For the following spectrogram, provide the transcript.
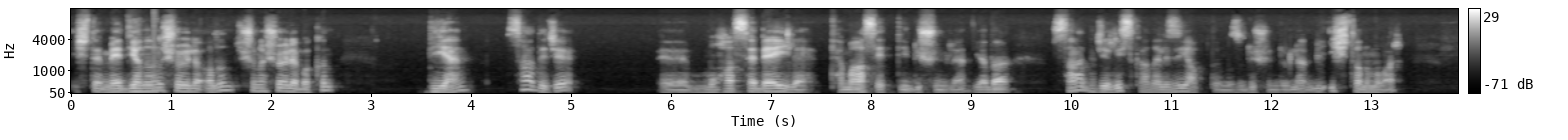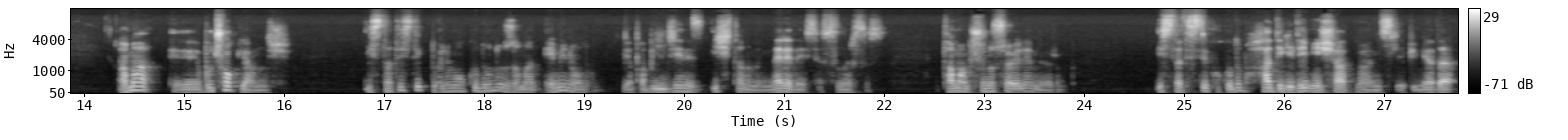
işte medyanını şöyle alın, şuna şöyle bakın diyen sadece e, muhasebeyle temas ettiği düşünülen ya da sadece risk analizi yaptığımızı düşündürülen bir iş tanımı var. Ama e, bu çok yanlış. İstatistik bölümü okuduğunuz zaman emin olun yapabileceğiniz iş tanımı neredeyse sınırsız. Tamam şunu söylemiyorum. İstatistik okudum hadi gideyim inşaat mühendisliği yapayım ya da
